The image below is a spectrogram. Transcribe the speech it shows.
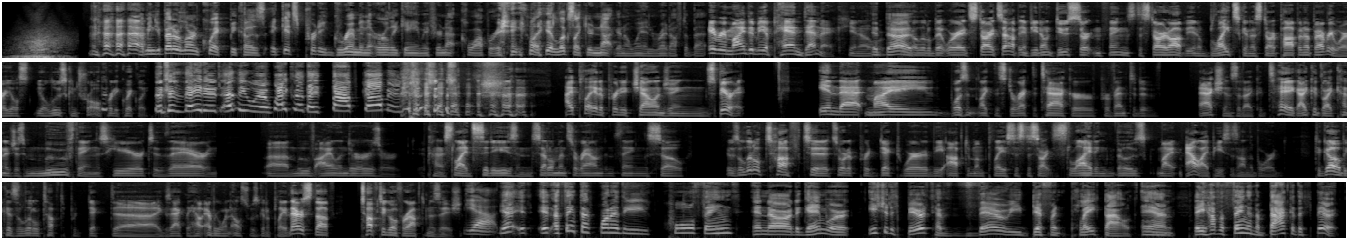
I mean, you better learn quick because it gets pretty grim in the early game if you're not cooperating. like, it looks like you're not going to win right off the bat. It reminded me of Pandemic, you know. It does. a little bit where it starts up, and if you don't do certain things to start off, you know, blight's going to start popping up everywhere. You'll you'll lose control pretty quickly. There's invaders everywhere. Why can't they stop coming? I played a pretty challenging spirit in that my wasn't like this direct attack or preventative actions that I could take. I could like kind of just move things here to there and uh, move islanders or kind of slide cities and settlements around and things. So it was a little tough to sort of predict where the optimum place is to start sliding those my ally pieces on the board to go because it's a little tough to predict uh, exactly how everyone else was going to play their stuff. Tough to go for optimization. Yeah. Yeah, it, it I think that's one of the cool things in uh, the game where each of the spirits have very different play styles, and they have a thing on the back of the spirits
